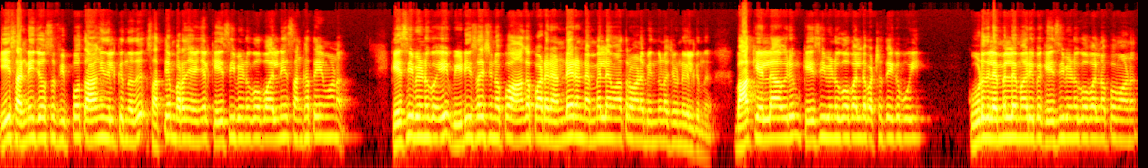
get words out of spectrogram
ഈ സണ്ണി ജോസഫ് ഇപ്പോൾ താങ്ങി നിൽക്കുന്നത് സത്യം പറഞ്ഞു കഴിഞ്ഞാൽ കെ സി വേണുഗോപാലിനെയും സംഘത്തെയുമാണ്. കെ സി വേണുഗോ ഈ വി ഡി സതീശനൊപ്പം ആകെപ്പാടെ രണ്ടേ രണ്ട് എം എൽ എ മാത്രമാണ് പിന്തുണച്ചുകൊണ്ട് നിൽക്കുന്നത്. ബാക്കി എല്ലാവരും കെ സി വേണുഗോപാലിന്റെ പക്ഷത്തേക്ക് പോയി. കൂടുതൽ എം എൽ എമാർ ഇപ്പോൾ കെ സി വേണുഗോപാലിനൊപ്പമാണ്.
